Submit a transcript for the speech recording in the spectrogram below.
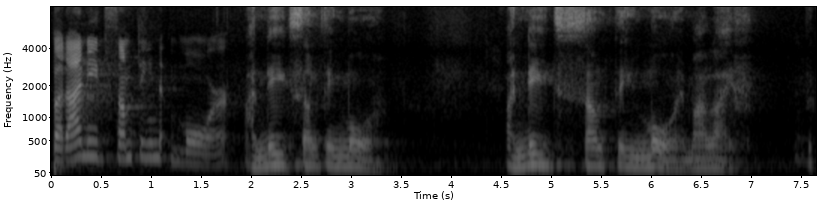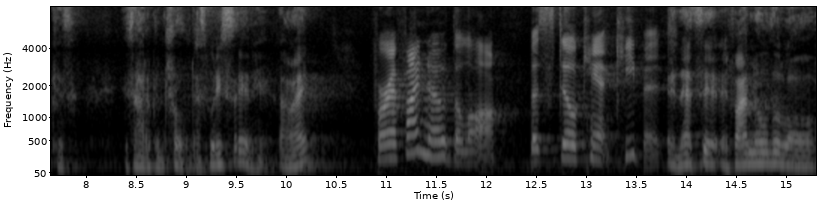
but I need something more. I need something more. I need something more in my life because it's out of control. That's what he's saying here, all right? For if I know the law, but still can't keep it. And that's it. If I know the law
